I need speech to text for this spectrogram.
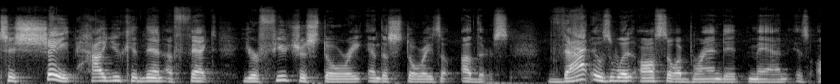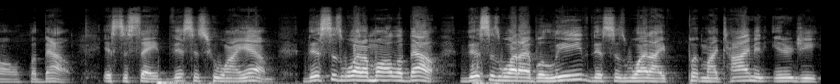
to shape how you can then affect your future story and the stories of others? That is what also a branded man is all about. Is to say, this is who I am. This is what I'm all about. This is what I believe. This is what I put my time and energy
